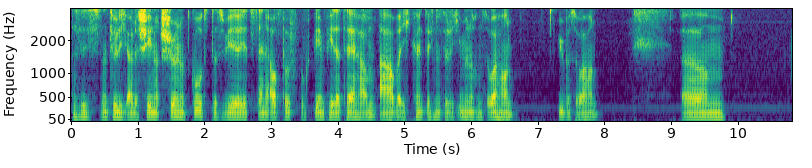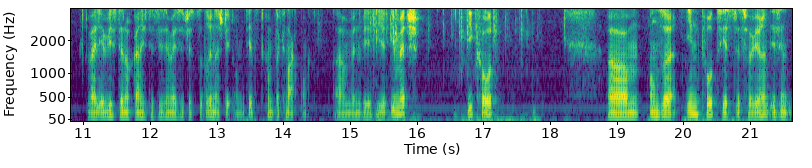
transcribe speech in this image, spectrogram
das ist natürlich alles schön und, schön und gut, dass wir jetzt eine Output.bmp-Datei haben, aber ich könnte euch natürlich immer noch ums Ohr hauen, übers Ohr hauen, ähm, weil ihr wisst ja noch gar nicht, dass diese Message jetzt da drinnen steht. Und jetzt kommt der Knackpunkt. Ähm, wenn wir hier Image Decode ähm, unser Input, jetzt wird verwirrend, ist in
